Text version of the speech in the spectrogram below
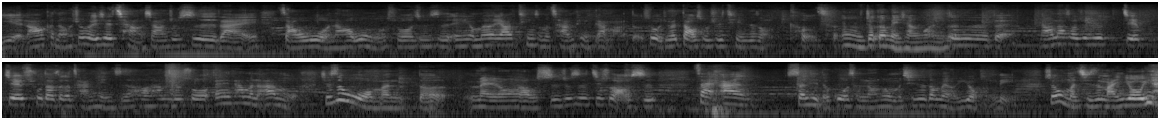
业，然后可能就会有一些厂商就是来找我，然后问我说就是哎有没有要听什么产品干嘛的，所以我就会到处去听这种课程。嗯，就跟美相关的。对对对对，然后那时候就是接接触到这个产品之后，他们就说，哎，他们的按摩，其实我们的美容老师就是技术老师，在按身体的过程当中，我们其实都没有用力，所以我们其实蛮优雅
